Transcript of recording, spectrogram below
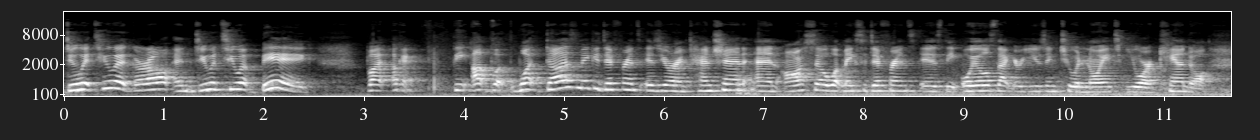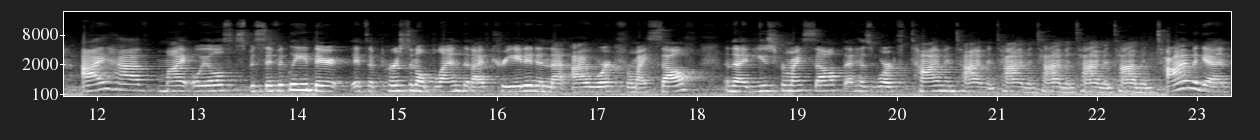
do it to it, girl, and do it to it big. But okay, the but what does make a difference is your intention and also what makes a difference is the oils that you're using to anoint your candle. I have my oils specifically, there it's a personal blend that I've created and that I work for myself and that I've used for myself that has worked time and time and time and time and time and time and time again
